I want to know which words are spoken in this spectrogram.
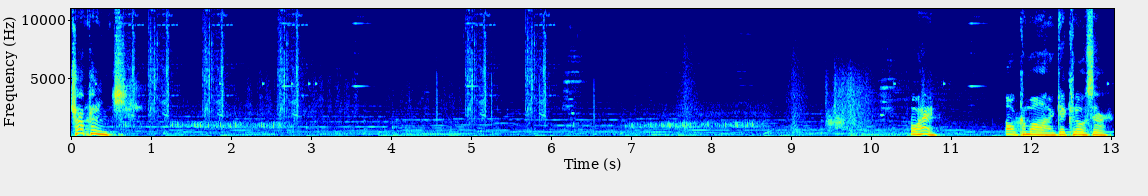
Trapinch. Oh hey. Oh come on, get closer.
